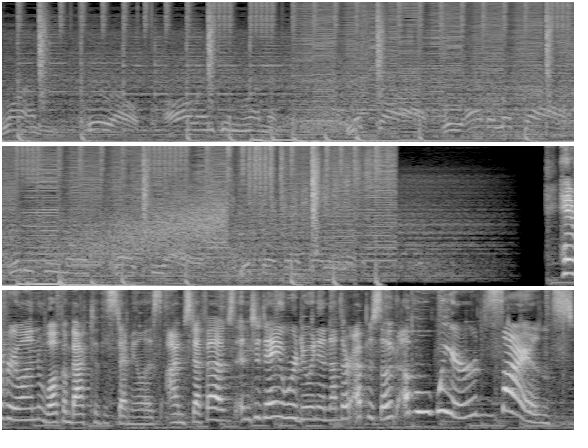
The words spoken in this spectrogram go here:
one, zero. All engine running. Liftoff. We have a liftoff. 33 minutes past the hour. Liftoff on Apollo Hey everyone, welcome back to The STEMulus. I'm Steph Evz, and today we're doing another episode of Weird Science.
